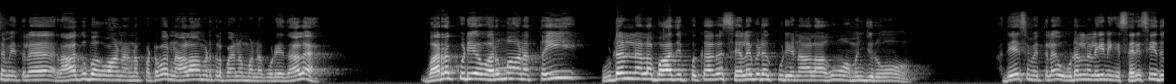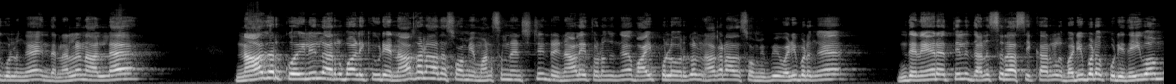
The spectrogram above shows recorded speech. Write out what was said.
சமயத்தில் ராகு பகவான் அண்ணப்பட்டவர் நாலாம் இடத்துல பயணம் பண்ணக்கூடியதால் வரக்கூடிய வருமானத்தை உடல்நல பாதிப்புக்காக செலவிடக்கூடிய நாளாகவும் அமைஞ்சிரும். அதே சமயத்தில் உடல்நிலையை நீங்கள் சரி செய்து கொள்ளுங்கள் இந்த நல்ல நாளில் நாகர்கோயிலில் அருள்பாலிக்கக்கூடிய நாகநாத சுவாமி மனசில் நினச்சிட்டு இன்றைய நாளை தொடங்குங்க. வாய்ப்புள்ளவர்கள் நாகநாத சுவாமி போய் வழிபடுங்க. இந்த நேரத்தில் தனுசு ராசிக்காரர்கள் வழிபடக்கூடிய தெய்வம்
